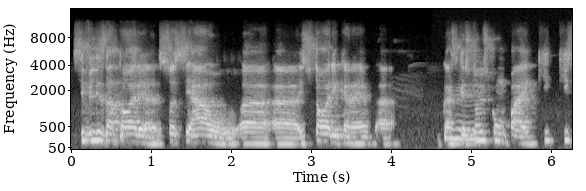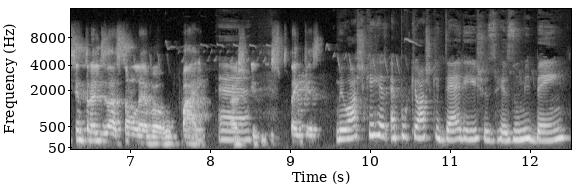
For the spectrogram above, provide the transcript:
civilizatória, social, uh, uh, histórica, né? As uhum. questões com o pai, que, que, centralização leva o pai? É. Acho que isso está em questão. Eu acho que é porque eu acho que Daddy Issues resume bem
